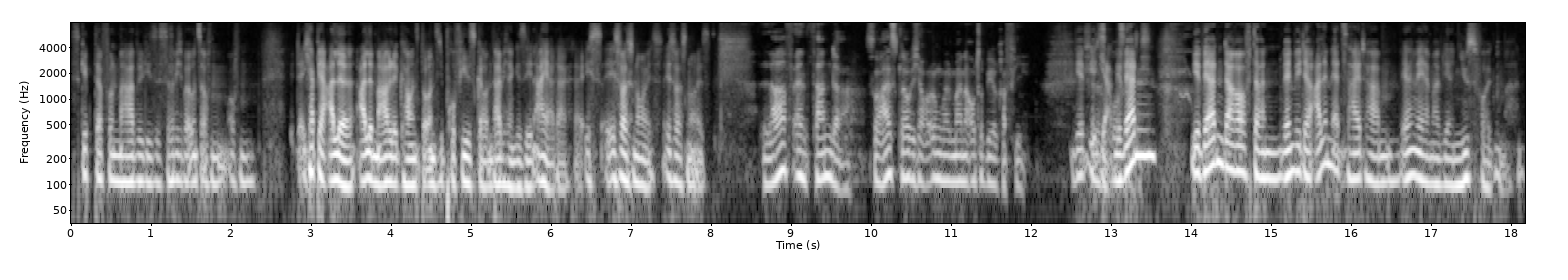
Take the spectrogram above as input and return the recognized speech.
es gibt da von Marvel dieses, das habe ich bei uns auf dem, auf dem ich habe ja alle, alle Marvel-Accounts bei uns, die Profilscout, und da habe ich dann gesehen, ah ja, da, da ist, ist was Neues, ist was Neues. Love and Thunder, so heißt, glaube ich, auch irgendwann meine Autobiografie. Wir, wir, ja, wir werden, wir werden darauf dann, wenn wir da alle mehr Zeit haben, werden wir ja mal wieder Newsfolgen machen.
